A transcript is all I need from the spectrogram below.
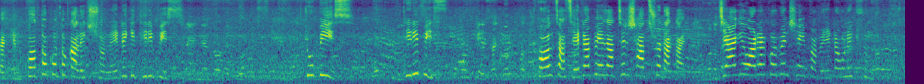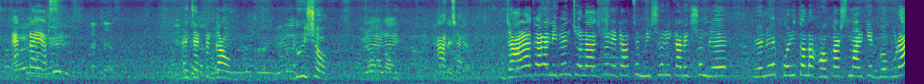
দেখেন কত কত কালেকশন এটা কি three piece two piece three piece falls আছে, এটা পেয়ে যাচ্ছেন সাতশো টাকায়। যে আগে অর্ডার করবেন, সেই পাবেন, এটা অনেক সুন্দর। একটাই আছে। এই যে একটা গাউন দুইশো। আচ্ছা যারা যারা নেবেন, চলে আসবেন, এটা হচ্ছে Mishri collection railway Karitola hawkers market Bogura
